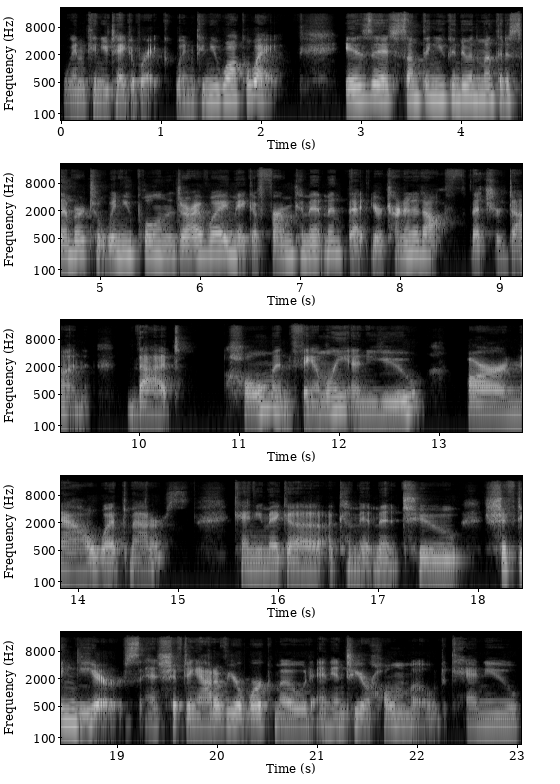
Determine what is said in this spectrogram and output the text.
When can you take a break? When can you walk away? Is it something you can do in the month of December to when you pull in the driveway, make a firm commitment that you're turning it off, that you're done, that home and family and you are now what matters? Can you make a, a, commitment to shifting gears and shifting out of your work mode and into your home mode? Can you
